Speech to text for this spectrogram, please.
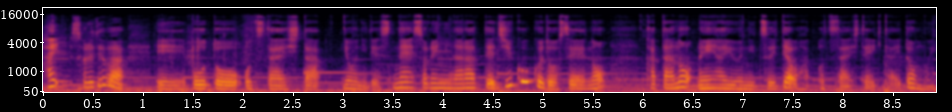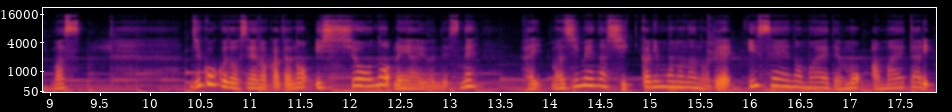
はいそれでは、えー、冒頭お伝えしたようにですね。それに倣って時刻土星の方の恋愛運についてお伝えしていきたいと思います。時刻土星の方の一生の恋愛運ですね。はい。真面目なしっかり者なので異性の前でも甘えたり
